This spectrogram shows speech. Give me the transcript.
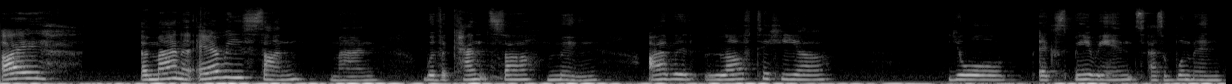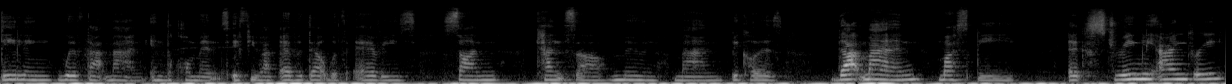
i a man an aries sun man with a cancer moon i would love to hear your experience as a woman dealing with that man in the comments if you have ever dealt with Aries, Sun, Cancer, Moon man because that man must be extremely angry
